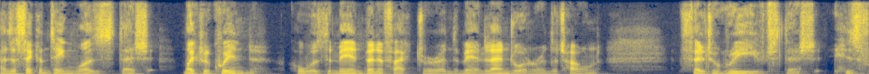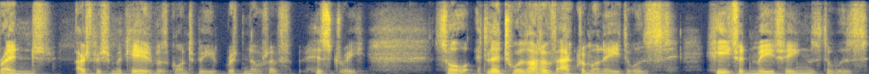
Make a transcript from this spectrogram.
And the second thing was that Michael Quinn, who was the main benefactor and the main landowner in the town, felt aggrieved that his friend, Archbishop McHale, was going to be written out of history. So it led to a lot of acrimony. There was heated meetings, there was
